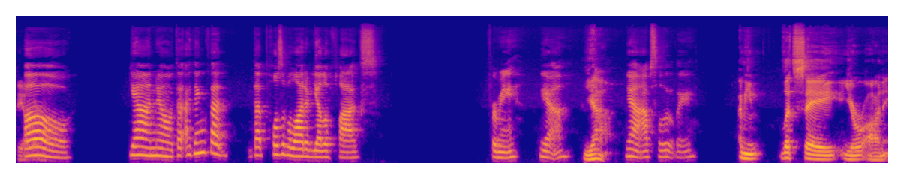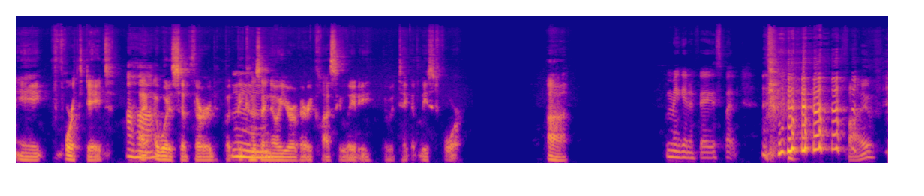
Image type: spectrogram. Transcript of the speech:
the other. Oh, yeah, no. That I think that that pulls up a lot of yellow flags for me. Yeah, Yeah. yeah, absolutely. I mean, let's say you're on a fourth date. Uh huh. I, I would have said third, but because I Mm. know you're a very classy lady, it would take at least four. Uh, I'm making a face, but five?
